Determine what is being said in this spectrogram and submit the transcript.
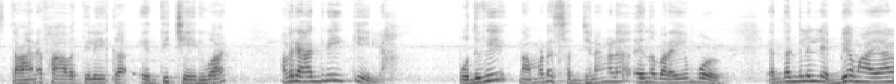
സ്ഥാനഭാവത്തിലേക്ക് എത്തിച്ചേരുവാൻ അവരാഗ്രഹിക്കുകയില്ല. പൊതുവെ നമ്മുടെ സജ്ജനങ്ങൾ എന്ന് പറയുമ്പോൾ എന്തെങ്കിലും ലഭ്യമായാൽ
